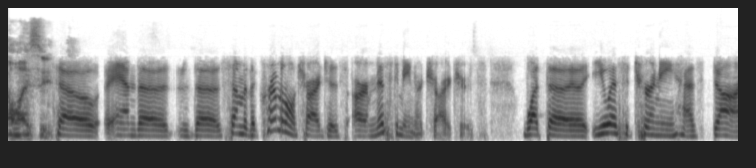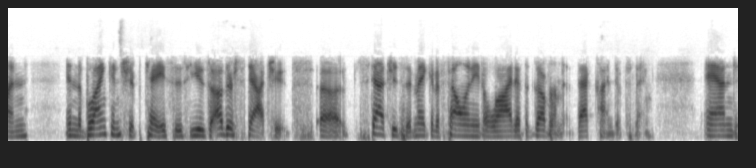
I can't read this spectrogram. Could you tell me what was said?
Oh, I see. So, and the the some of the criminal charges are misdemeanor charges. What the U.S. attorney has done in the Blankenship case is use other statutes, uh, statutes that make it a felony to lie to the government, that kind of thing. And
